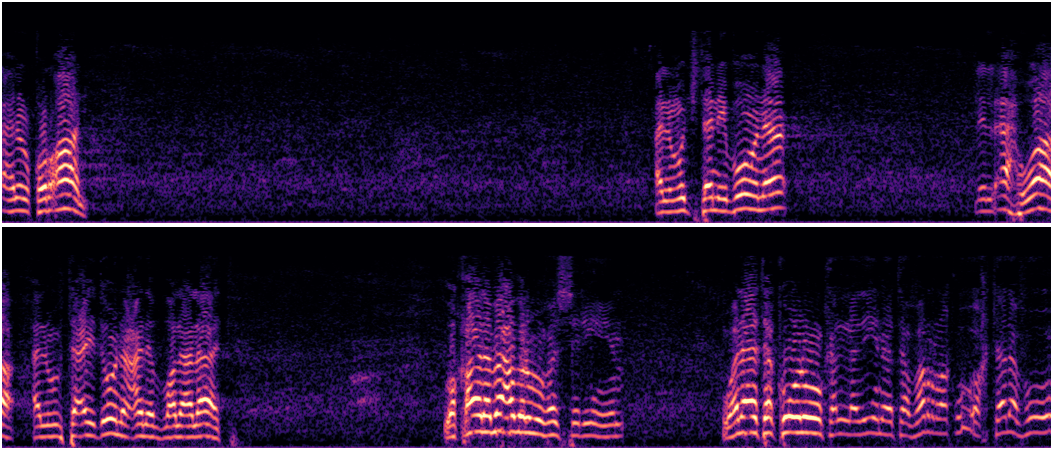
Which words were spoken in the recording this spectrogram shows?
أهل القرآن. المجتنبون للأهواء المبتعدون عن الضلالات. وقال بعض المفسرين ولا تكونوا كالذين تفرقوا واختلفوا.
